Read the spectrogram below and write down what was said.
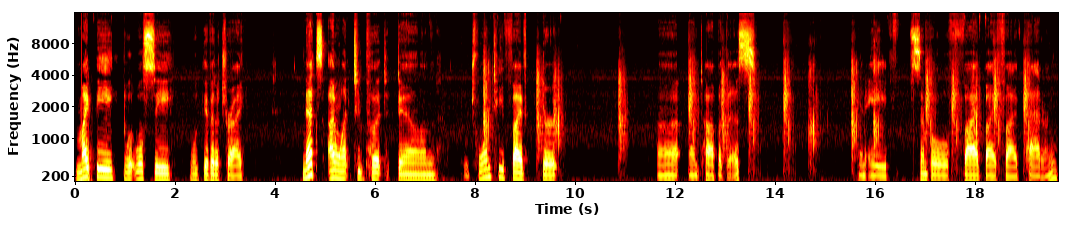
Might be. We'll, we'll see. We'll give it a try. Next, I want to put down 25 dirt uh, on top of this in a simple 5 by 5 pattern.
